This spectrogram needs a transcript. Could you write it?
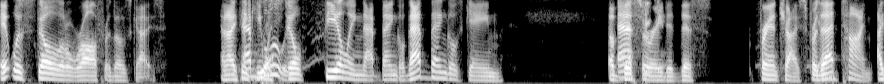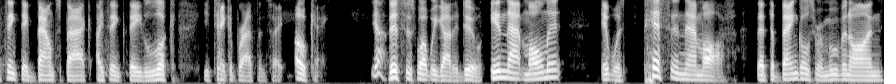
it was still a little raw for those guys, and I think he was still feeling that Bengal. That Bengals game eviscerated this franchise for Yeah. that time. I think they bounce back. I think they look. You take a breath and say, "Okay, Yeah. this is what we got to do." In that moment, it was pissing them off that the Bengals were moving on.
